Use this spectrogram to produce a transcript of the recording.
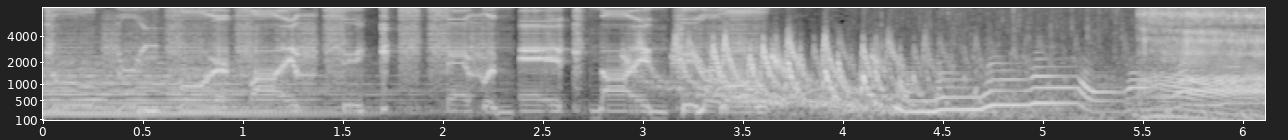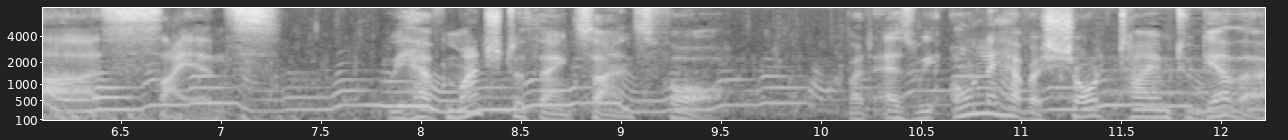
two, three, four, five, six, seven, eight, nine, zero. Ah, science. We have much to thank science for. But as we only have a short time together,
